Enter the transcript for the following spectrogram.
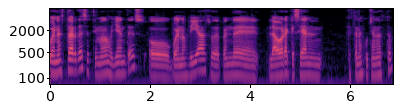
Buenas tardes, estimados oyentes, o buenos días, o depende de la hora que sean que están escuchando esto.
